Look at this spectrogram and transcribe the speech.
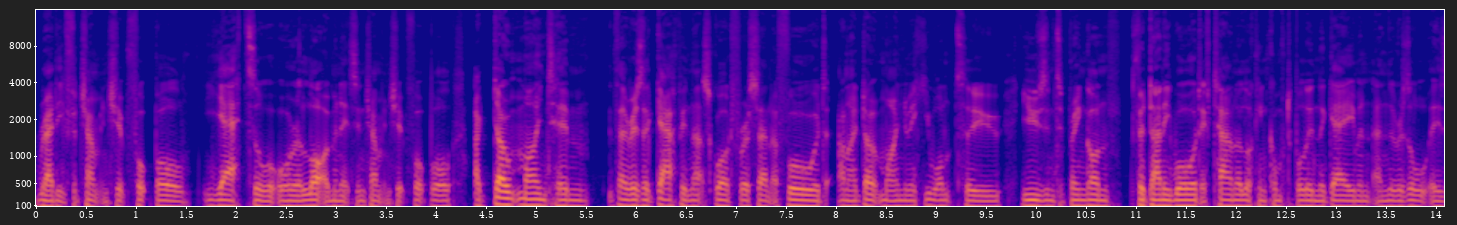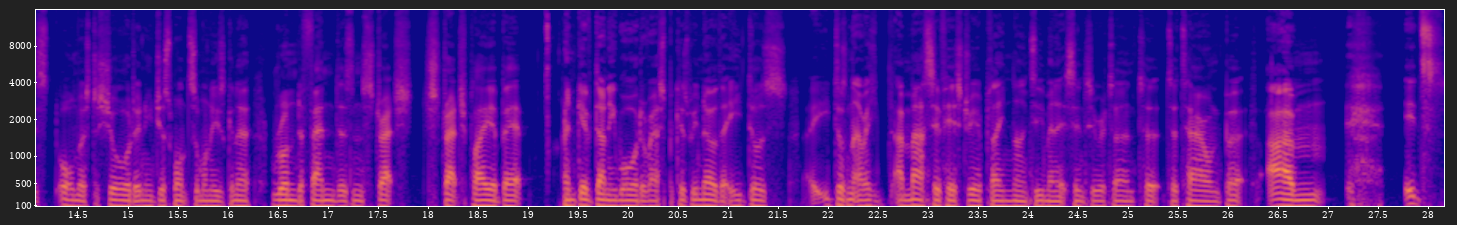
ready for Championship football yet, or, or a lot of minutes in Championship football. I don't mind him there is a gap in that squad for a centre forward, and I don't mind him if you want to use him to bring on for Danny Ward if Town are looking comfortable in the game and, and the result is almost assured, and you just want someone who's going to run defenders and stretch stretch play a bit and give Danny Ward a rest because we know that he does he doesn't have a, a massive history of playing 90 minutes since he returned to, to town but um it's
